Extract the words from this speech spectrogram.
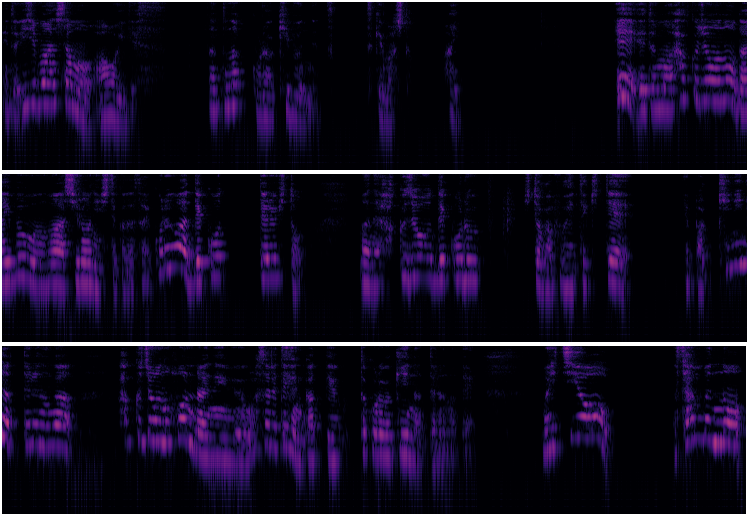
えっと、一番下も青いです。なんとなくこれは気分でつけました。はい。で、えっと、まあ白状の大部分は白にしてください。これはデコってる人。まあね白状デコる人が増えてきてやっぱ気になってるのが白状の本来の意味を忘れてへんかっていうところが気になってるので、まあ、一応3分の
